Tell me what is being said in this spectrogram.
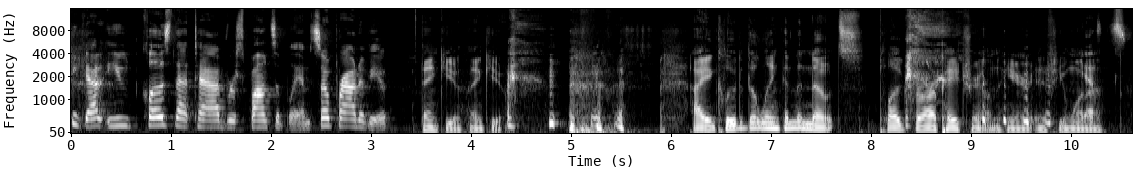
You got you closed that tab responsibly. I'm so proud of you. Thank you, thank you. I included the link in the notes. Plug for our Patreon here if you want to. Yes.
